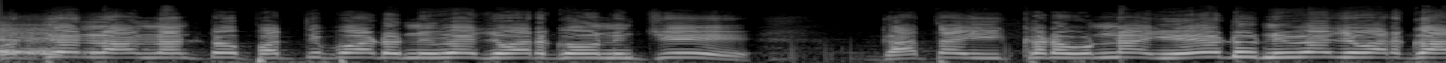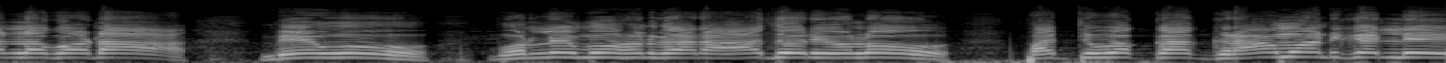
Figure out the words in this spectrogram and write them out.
వర్దిల్లాలంటూ పత్తిపాడు నియోజకవర్గం నుంచి గత ఇక్కడ ఉన్న ఏడు నియోజకవర్గాల్లో కూడా మేము మురళీమోహన్ గారి ఆధ్వర్యంలో ప్రతి ఒక్క గ్రామానికి వెళ్ళి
